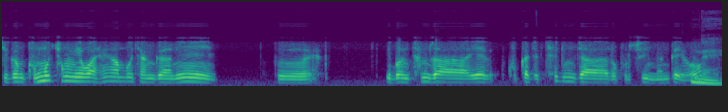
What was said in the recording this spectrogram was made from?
지금 국무총리와 행안부 장관이 그 이번 참사의 국가적 책임자로 볼 수 있는데요. 네.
